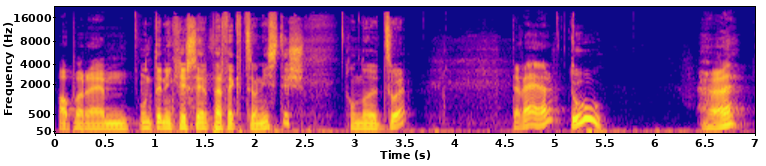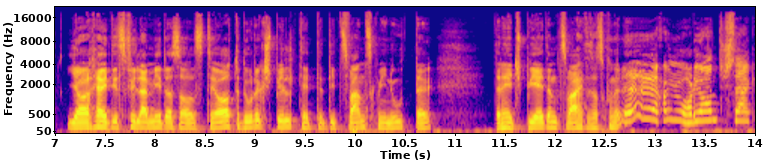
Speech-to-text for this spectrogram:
Aber ähm, Und der Nick ist sehr perfektionistisch. Kommt noch dazu. der wäre. Du? Hä? Ja, ich hätte jetzt viel, wenn wir das als Theater durchgespielt hätten, die 20 Minuten, dann hättest du bei jedem zweiten Satz gefunden, äh, kann ich noch etwas anderes sagen?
